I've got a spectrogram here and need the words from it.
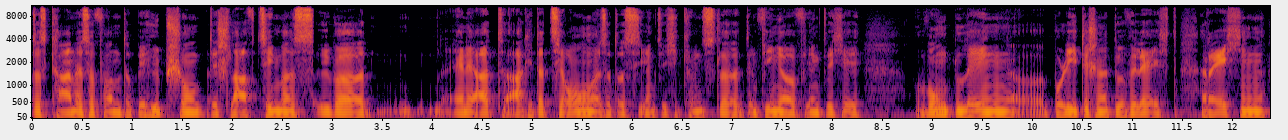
Das kann also von der Behübschung des Schlafzimmers über eine Art Agitation, also dass irgendwelche Künstler den Finger auf irgendwelche Wunden legen, äh, politischer Natur vielleicht, reichen.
